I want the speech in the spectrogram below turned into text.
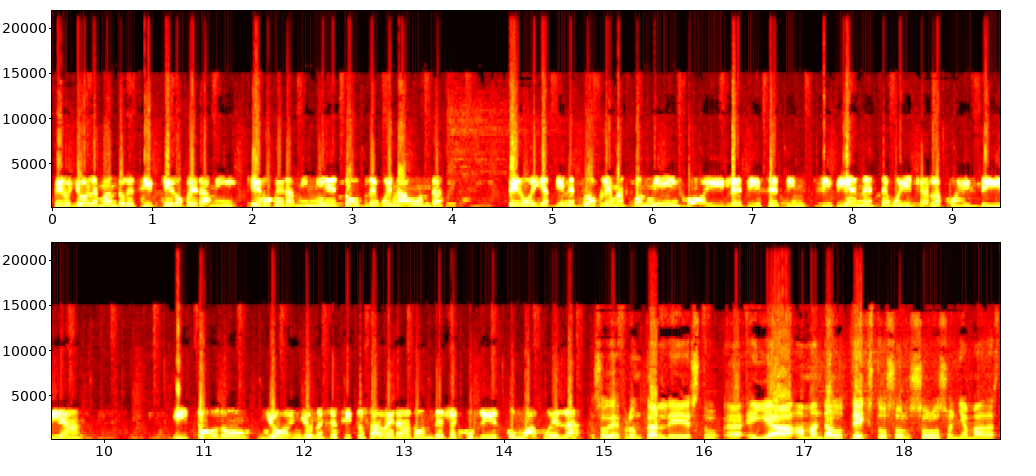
pero yo le mando decir quiero ver a mi quiero ver a mi nieto de buena onda, pero ella tiene problemas con mi hijo y le dice si si vienes te voy a echar la policía y todo. Yo yo necesito saber a dónde recurrir como abuela. So, deje preguntarle esto. ¿Ella ha mandado textos o solo son llamadas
